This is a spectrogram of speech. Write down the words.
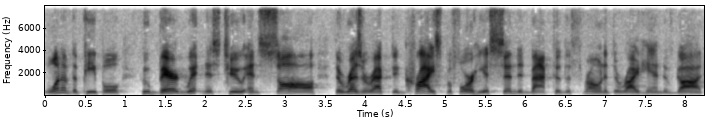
one of the people who bared witness to and saw the resurrected Christ before he ascended back to the throne at the right hand of God.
